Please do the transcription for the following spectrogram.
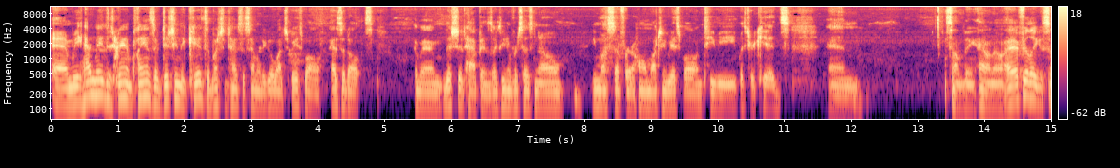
And we had made these grand plans of ditching the kids a bunch of times this summer to go watch baseball as adults. And then this shit happens. Like the universe says, no, you must suffer at home watching baseball on TV with your kids. And something, I don't know. I, I feel like s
